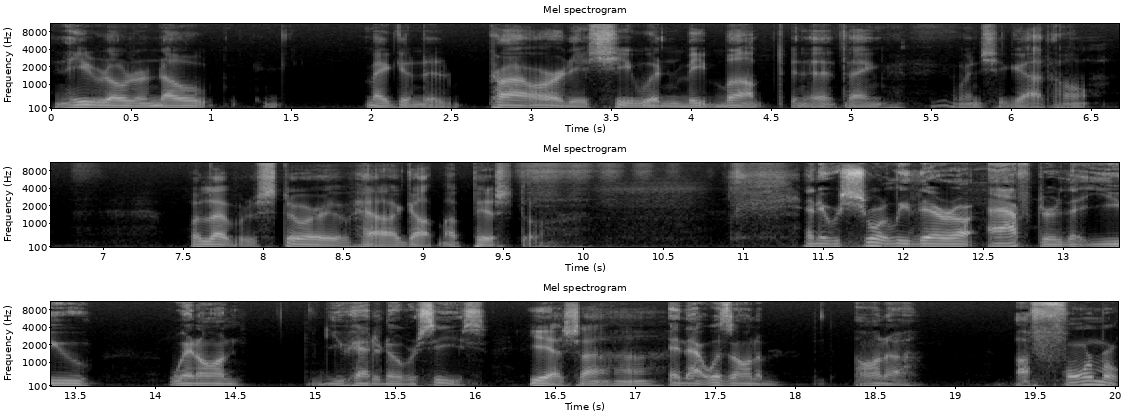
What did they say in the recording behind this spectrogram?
and he wrote a note making it a priority she wouldn't be bumped and anything when she got home. Well, that was a story of how I got my pistol. And it was shortly thereafter that you went on, you headed overseas. Yes, uh huh. And that was on a on a a former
